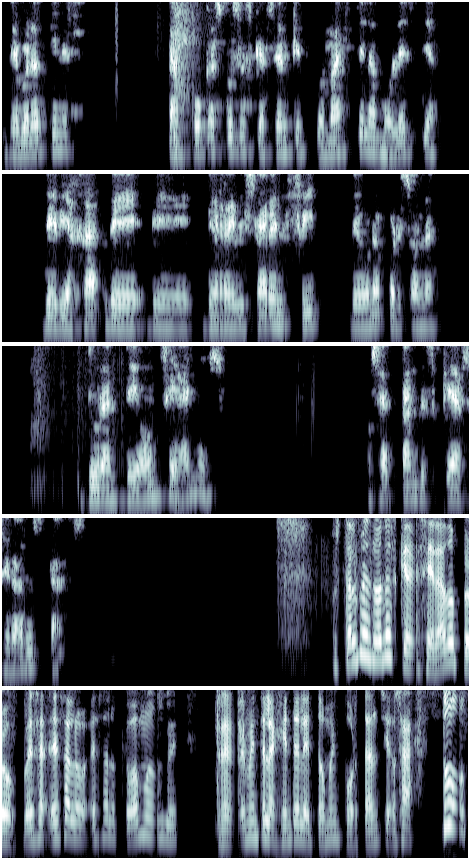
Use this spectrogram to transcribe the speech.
¿De verdad tienes tan pocas cosas que hacer que te tomaste la molestia de viajar, de, de, de revisar el feed de una persona durante 11 años? O sea, tan desquacerado estás. Pues tal vez no descarcerado, pero es, es a lo, es a lo que vamos, güey. Realmente la gente le toma importancia. O sea, tú,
